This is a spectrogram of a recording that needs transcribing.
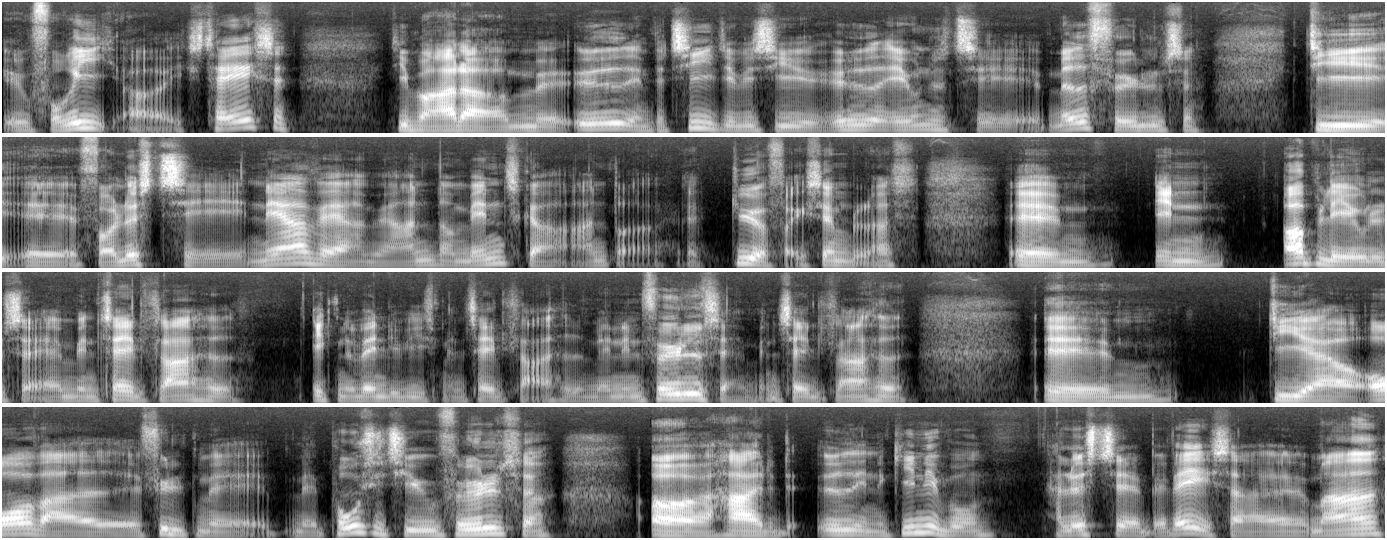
eufori og ekstase. De beretter om øh, øget empati, det vil sige øget evne til medfølelse. De øh, får lyst til nærvær med andre mennesker og andre øh, dyr for eksempel også. Øh, en oplevelse af mental klarhed. Ikke nødvendigvis mental klarhed, men en følelse af mental klarhed. Øh, de er overvejet øh, fyldt med, med positive følelser og har et øget energiniveau, har lyst til at bevæge sig øh, meget.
